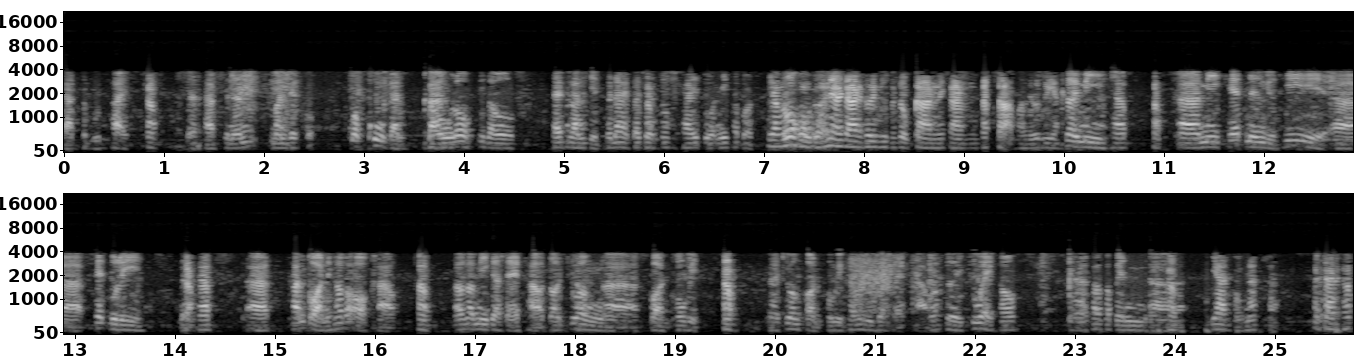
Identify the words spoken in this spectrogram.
กัดสมุนไพรครับนะครับฉะนั้นมันจะควบคู่กันบางโรคที่เราใช้พลังจิตไม่ได้ก็จะต้องใช้ตัวนี้เข้ามาอย่างโรคของผมเนี่ยอาจารย์เคยมีประสบการณ์ในการรักษามาหรือยังเคยมีครับครับเอ่อมีเคสหนึ่งอยู่ที่เอ่อเพชรบุรีนะครับอ่า ครั้งก่อนเนี่ยเขาก็ออกข่าวครับแล้วก็มีกระแสข่าวตอนช่วงอ่าก่อนโควิดครับนะช่วงก่อนโควิดเขาก็มีกระแสข่าวว่าเคยช่วยเขานะเขาก็เป็นอ่าครับญาติของนักข่าวอาจารย์ครับ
